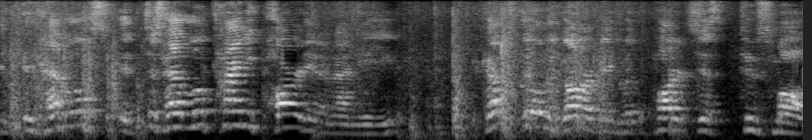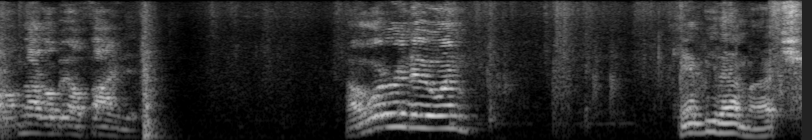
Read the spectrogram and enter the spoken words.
It, it, had a little, it just had a little tiny part in it I need. The cup's still in the garbage, but the part's just too small. I'm not gonna be able to find it. I'll order a new one. Can't be that much.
